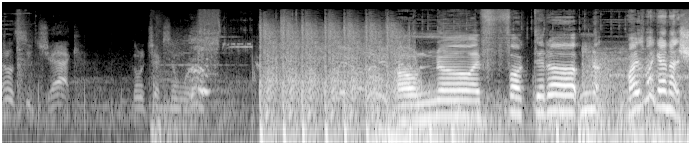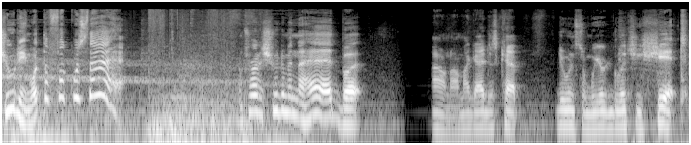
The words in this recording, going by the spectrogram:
don't see Jack. Gonna check somewhere. Oh no, I fucked it up. No. Why is my guy not shooting? What the fuck was that? I'm trying to shoot him in the head, but I don't know. My guy just kept doing some weird glitchy shit.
